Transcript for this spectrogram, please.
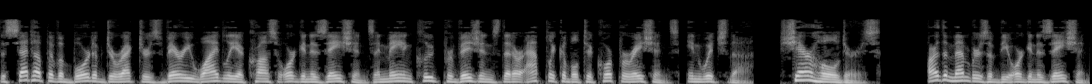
The setup of a board of directors vary widely across organizations and may include provisions that are applicable to corporations, in which the shareholders are the members of the organization.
